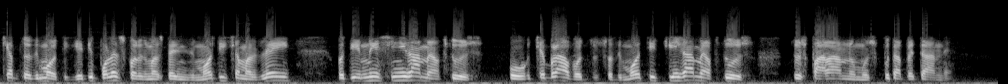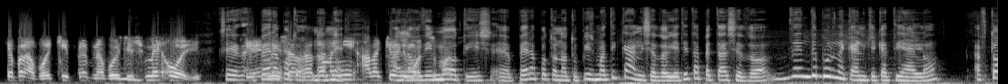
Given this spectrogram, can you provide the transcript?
και από το Δημότη. Γιατί πολλές φορές μας παίρνει Δημότη και μας λέει ότι εμείς κυνηγάμε αυτούς που, και μπράβο τους στο Δημότη, κυνηγάμε αυτούς τους παράνομους που τα πετάνε. Και μπράβο, εκεί πρέπει να βοηθήσουμε όλοι. Ξέρετε, πέρα από το, ναι, ναι, αλλά, και ο αλλά ο Δημότης, ε, πέρα από το να του πεις μα τι κάνεις εδώ, γιατί τα πετάς εδώ, δεν, δεν μπορεί να κάνει και κάτι άλλο. Αυτό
